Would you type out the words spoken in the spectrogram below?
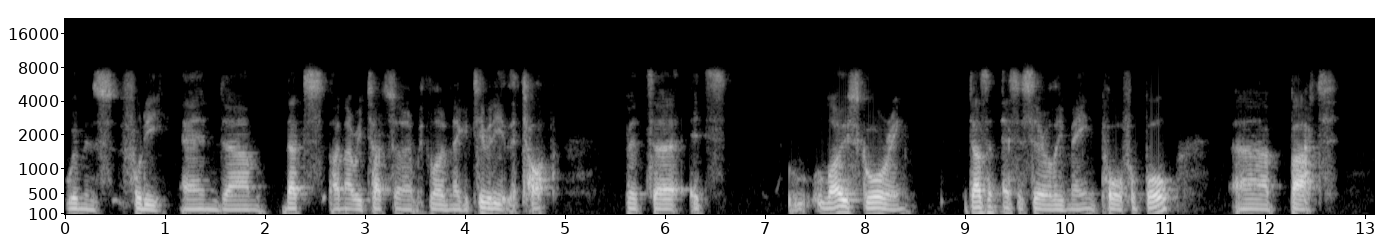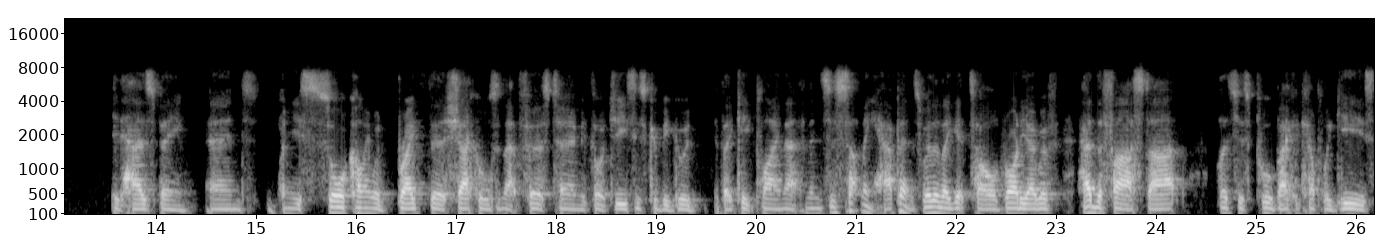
women's footy, and um, that's I know we touched on it with a lot of negativity at the top, but uh, it's low scoring doesn't necessarily mean poor football, uh, but it has been. And when you saw Collingwood break the shackles in that first term, you thought, geez, this could be good if they keep playing that. And then just something happens, whether they get told, rightio, we've had the fast start, let's just pull back a couple of gears.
